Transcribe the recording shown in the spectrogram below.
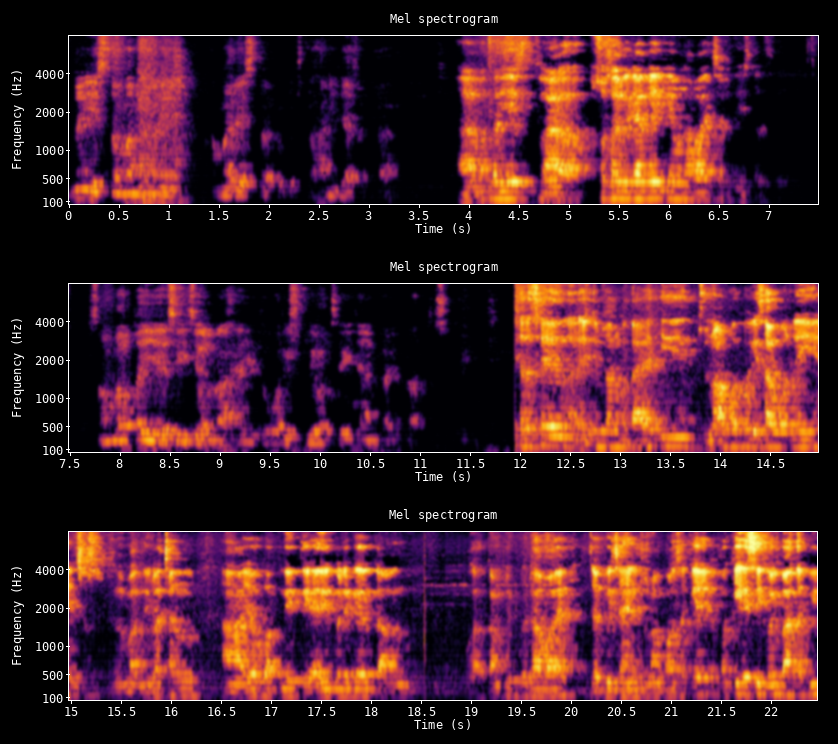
नहीं इस संबंध में हमारे स्तर पर कुछ कहा नहीं जा सकता। आ, मतलब ये सोशल मीडिया पे केवल हवाएँ चल रही है इस तरह से। संभवतः ये ऐसे ही चल रहा है। ये तो वरिष्ठ लेवल से ही जानकारी प्राप्त हो सकती तरह से एसडीएम ने बताया कि चुनाव का कोई ऐसा वो नहीं है निर्वाचन आयोग अपनी तैयारी को लेकर कंप्लीट बैठा हुआ है, जब भी चाहेंगे चुनाव हो सके। बाकी ऐसी कोई बात अभी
